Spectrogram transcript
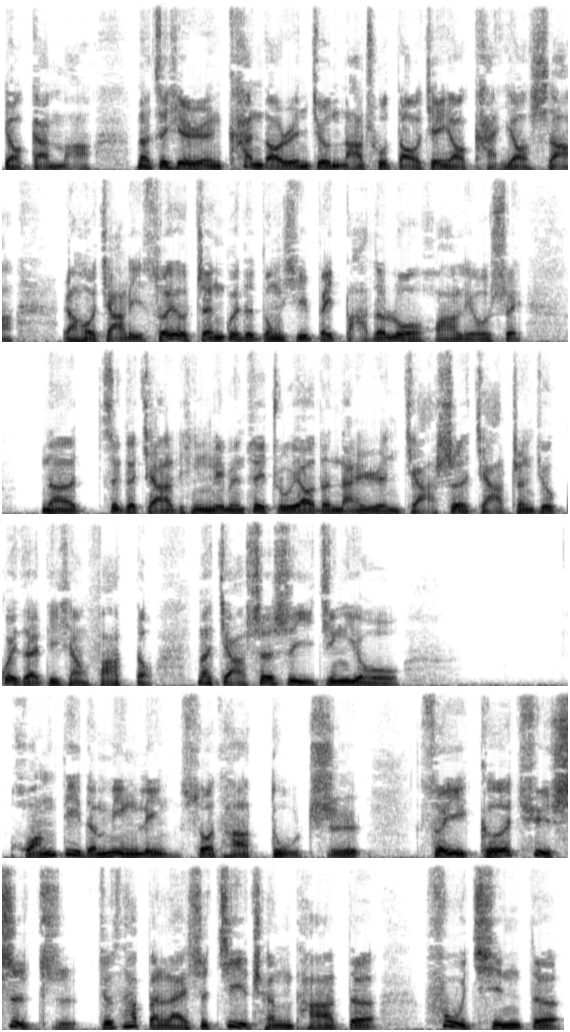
要干嘛。那这些人看到人就拿出刀剑要砍要杀，然后家里所有珍贵的东西被打得落花流水。那这个家庭里面最主要的男人假设、贾政就跪在地上发抖。那假设是已经有。皇帝的命令说他渎职，所以革去世职，就是他本来是继承他的父亲的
